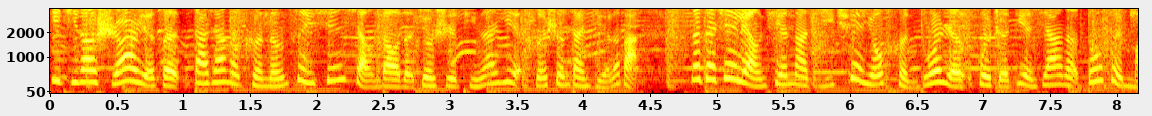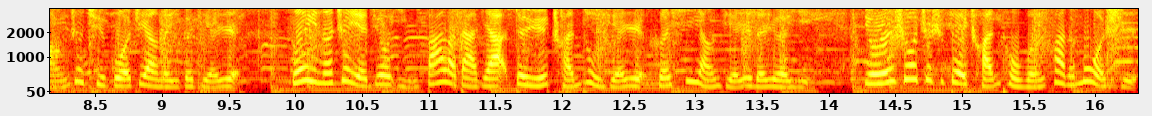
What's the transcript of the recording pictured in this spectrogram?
一提到十二月份，大家呢可能最先想到的就是平安夜和圣诞节了吧？那在这两天呢，的确有很多人或者店家呢都会忙着去过这样的一个节日，所以呢，这也就引发了大家对于传统节日和西洋节日的热议。有人说这是对传统文化的漠视，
